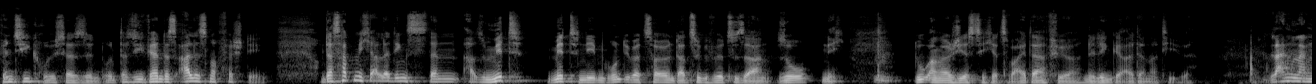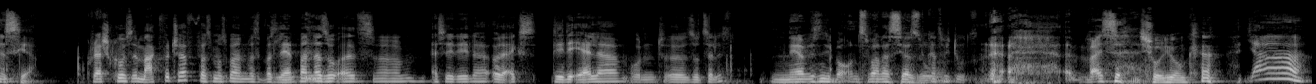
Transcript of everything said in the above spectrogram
Wenn Sie größer sind und Sie werden das alles noch verstehen. Und das hat mich allerdings dann also mit mit neben Grundüberzeugung dazu geführt zu sagen, so nicht. Du engagierst dich jetzt weiter für eine linke Alternative. Lang, lang ist her. Crashkurs in Marktwirtschaft, was muss man, was, was lernt man da so als ähm, SEDler oder Ex-DDRler und äh, Sozialist? Naja, wissen Sie, bei uns war das ja so. Kannst mich duzen. Weißt du, Entschuldigung. ja.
